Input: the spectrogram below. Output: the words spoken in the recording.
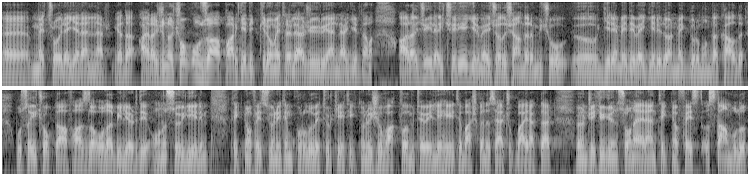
e, metro ile gelenler ya da aracını çok uzağa park edip kilometrelerce yürüyenler girdi ama aracıyla içeriye girmeye çalışanların birçoğu e, giremedi ve geri dönmek durumunda kaldı. Bu sayı çok daha fazla olabilirdi onu söyleyelim. Teknofest Yönetim Kurulu ve Türkiye Teknoloji Vakfı Mütevelli Heyeti Başkanı Selçuk Bayraktar önceki gün sona eren Teknofest İstanbul'u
